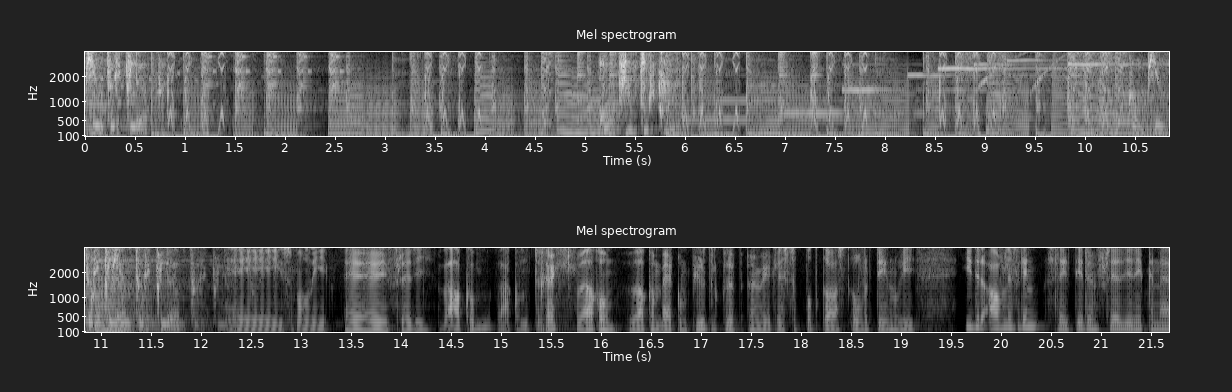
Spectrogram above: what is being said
Computer Club. Computer Club. Hey Smolly, Hey Freddy. welkom, welkom terug. Welkom. Welkom bij Computer Club, een wekelijkse podcast over technologie. Iedere aflevering selecteren Freddy en ik een eh,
